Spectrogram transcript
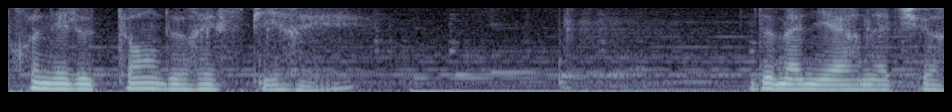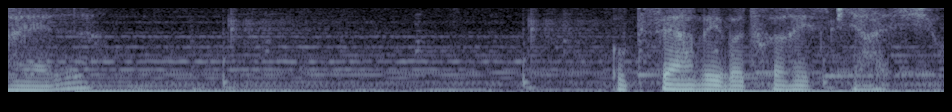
Prenez le temps de respirer de manière naturelle. Observez votre respiration.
